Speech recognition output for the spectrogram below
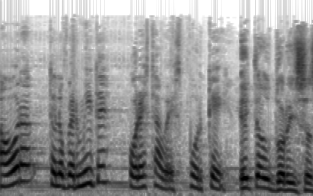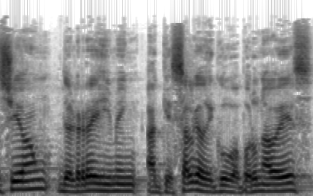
ahora te lo permite por esta vez. ¿Por qué? Esta autorización del régimen a que salga de Cuba por una vez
